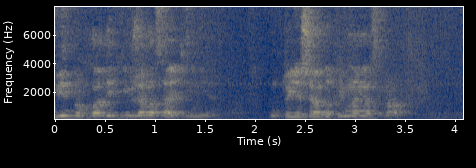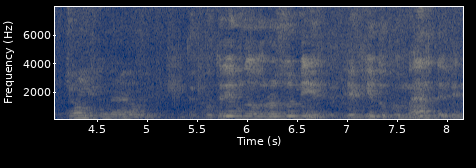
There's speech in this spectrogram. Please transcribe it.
він проходить і вже на сайті він є. Ну то є ще одна кримінальна справа. Чому ніхто не реагує? Потрібно розуміти, які документи він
